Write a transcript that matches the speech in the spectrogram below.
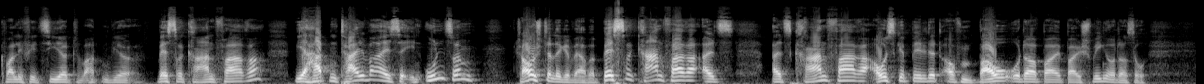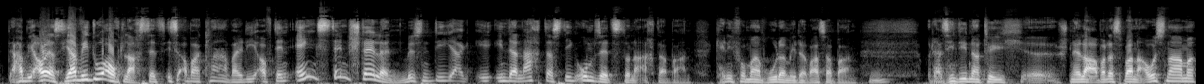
Qualifiziert hatten wir bessere Kranfahrer. Wir hatten teilweise in unserem Schaustellergewerbe bessere Kranfahrer als, als Kranfahrer ausgebildet auf dem Bau oder bei, bei Schwing oder so. Da habe ich auch erst, ja, wie du auch lachst, jetzt ist aber klar, weil die auf den engsten Stellen müssen die ja in der Nacht das Ding umsetzen, so eine Achterbahn. Kenne ich von meinem Bruder mit der Wasserbahn. Mhm. Und da sind die natürlich äh, schneller, aber das war eine Ausnahme.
